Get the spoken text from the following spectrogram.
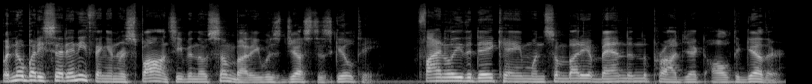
But nobody said anything in response, even though somebody was just as guilty. Finally, the day came when somebody abandoned the project altogether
